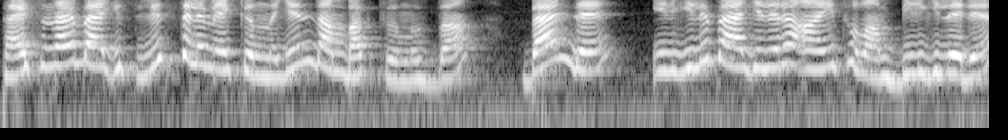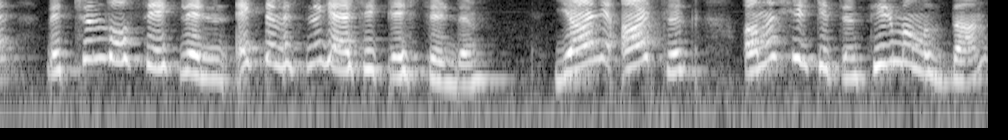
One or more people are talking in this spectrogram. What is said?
Personel belgesi listeleme ekranına yeniden baktığımızda ben de ilgili belgelere ait olan bilgileri ve tüm dosya eklerinin eklemesini gerçekleştirdim. Yani artık ana şirketin firmamızdan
